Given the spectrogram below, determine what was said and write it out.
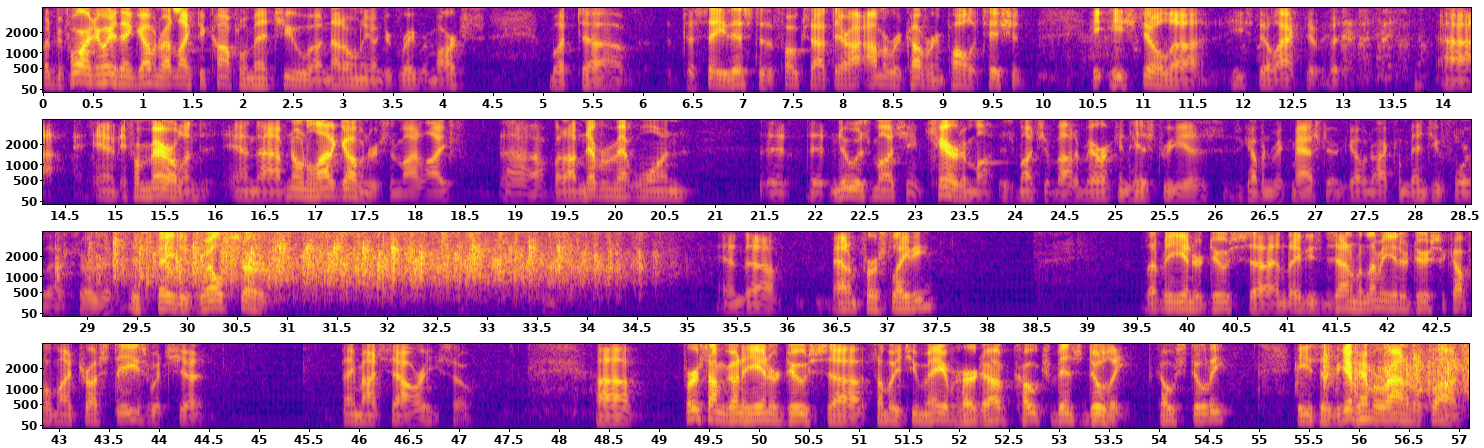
But before I do anything, Governor, I'd like to compliment you uh, not only on your great remarks, but uh, to say this to the folks out there. I, I'm a recovering politician. He, he's still uh, he's still active, but uh, and from Maryland, and I've known a lot of governors in my life, uh, but I've never met one that, that knew as much and cared as much about American history as, as Governor McMaster. And Governor, I commend you for that, sir, that this state is well served. And uh, Madam First Lady, let me introduce, uh, and ladies and gentlemen, let me introduce a couple of my trustees, which uh, pay my salary. So, uh, first, I'm going to introduce uh, somebody that you may have heard of, Coach Vince Dooley. Coach Dooley, he's uh, give him a round of applause.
